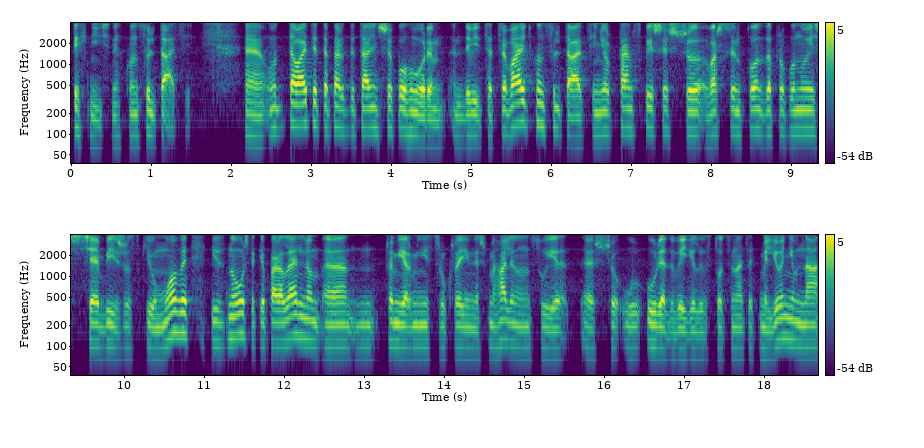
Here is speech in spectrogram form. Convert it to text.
технічних консультацій. Е, От давайте тепер детальніше поговоримо. Дивіться, тривають консультації. Нью-Йорк Таймс пише, що Вашингтон запропонує ще більш жорсткі умови, і знову ж таки паралельно е, прем'єр-міністр України Шмигаль анонсує, е, що уряд виділив 113 мільйонів на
